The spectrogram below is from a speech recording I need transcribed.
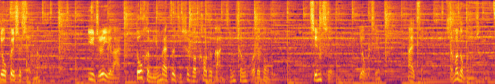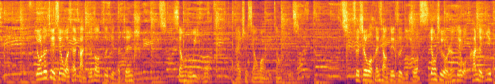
又会是谁呢？一直以来。都很明白自己是个靠着感情生活的动物，亲情、友情、爱情，什么都不能少。有了这些，我才感觉到自己的真实。相濡以沫，还是相忘于江湖。此时，我很想对自己说：要是有人给我看着衣服，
